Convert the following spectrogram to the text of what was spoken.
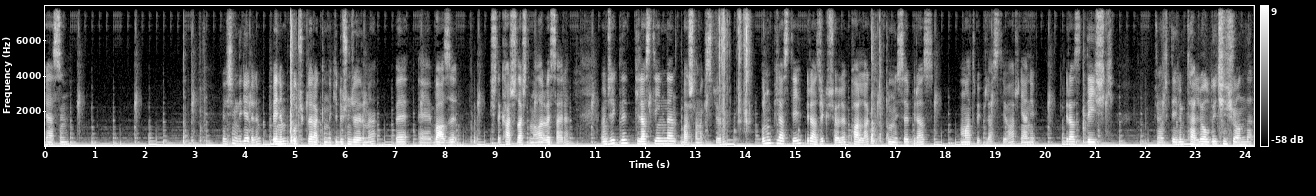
gelsin. Ve şimdi gelelim benim bu küpler hakkındaki düşüncelerime ve e, bazı işte karşılaştırmalar vesaire. Öncelikle plastiğinden başlamak istiyorum. Bunun plastiği birazcık şöyle parlak, bunun ise biraz mat bir plastiği var. Yani biraz değişik. Birazcık da elim telli olduğu için şu anda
